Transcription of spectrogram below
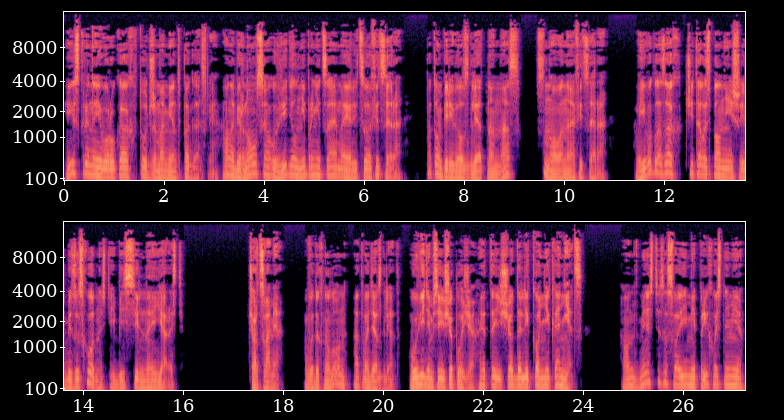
Искры на его руках в тот же момент погасли. Он обернулся, увидел непроницаемое лицо офицера – Потом перевел взгляд на нас, снова на офицера. В его глазах читалась полнейшая безысходность и бессильная ярость. «Черт с вами!» – выдохнул он, отводя взгляд. «Увидимся еще позже. Это еще далеко не конец». Он вместе со своими прихвостнями,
